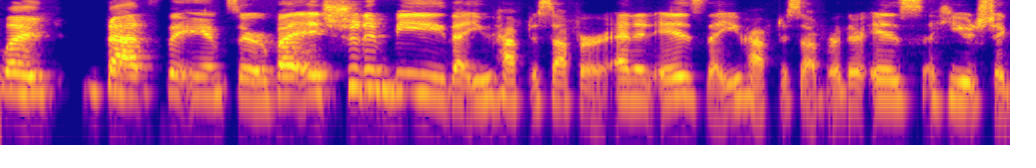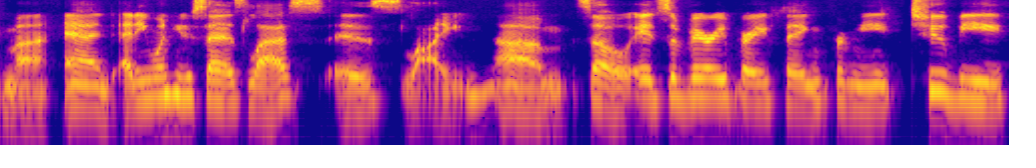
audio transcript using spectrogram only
Like that's the answer but it shouldn't be that you have to suffer and it is that you have to suffer. There is a huge stigma and anyone who says less is lying. Um so it's a very brave thing for me to be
